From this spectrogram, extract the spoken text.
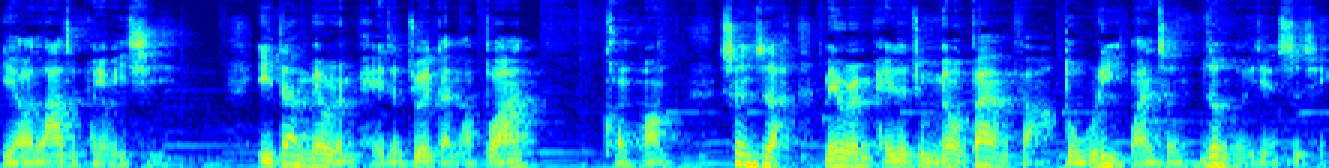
也要拉着朋友一起。一旦没有人陪着，就会感到不安、恐慌，甚至啊，没有人陪着就没有办法独立完成任何一件事情。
